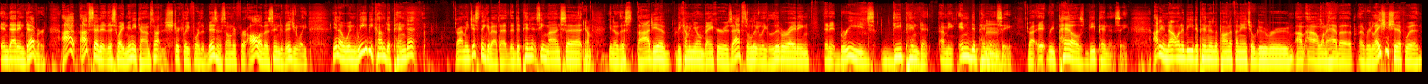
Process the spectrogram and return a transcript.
in that endeavor. I, I've said it this way many times, not strictly for the business owner, for all of us individually. You know, when we become dependent, I mean, just think about that. The dependency mindset, you know, this the idea of becoming your own banker is absolutely liberating and it breeds dependent, I mean, independency. Mm. Right? It repels dependency. I do not want to be dependent upon a financial guru. I, I want to have a, a relationship with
